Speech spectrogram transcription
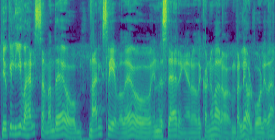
Det er jo ikke liv og helse, men det er jo næringsliv og det er jo investeringer, og det kan jo være veldig alvorlig, det.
